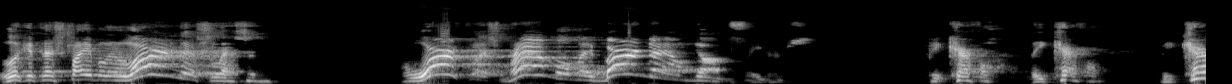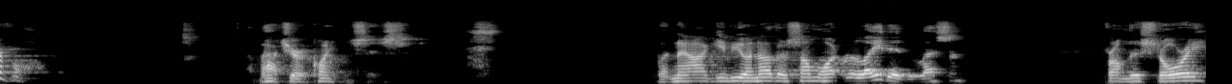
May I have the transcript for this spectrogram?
Look at this fable and learn this lesson. A worthless bramble may burn down God's cedars. Be careful. Be careful. Be careful about your acquaintances. But now I give you another somewhat related lesson from this story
